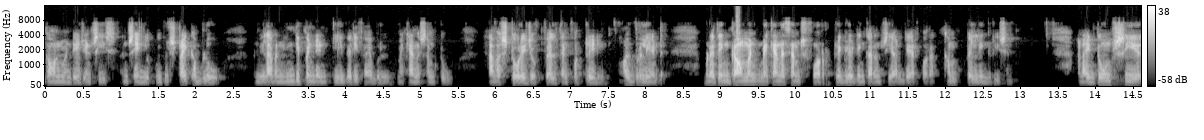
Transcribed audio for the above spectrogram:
government agencies and saying, look, we will strike a blow and we'll have an independently verifiable mechanism to have a storage of wealth and for trading. All brilliant. But I think government mechanisms for regulating currency are there for a compelling reason. And I don't see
